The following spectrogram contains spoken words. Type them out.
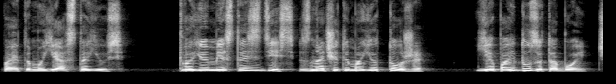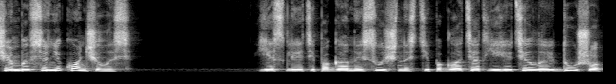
Поэтому я остаюсь. Твое место здесь, значит и мое тоже. Я пойду за тобой, чем бы все ни кончилось. Если эти поганые сущности поглотят ее тело и душу,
